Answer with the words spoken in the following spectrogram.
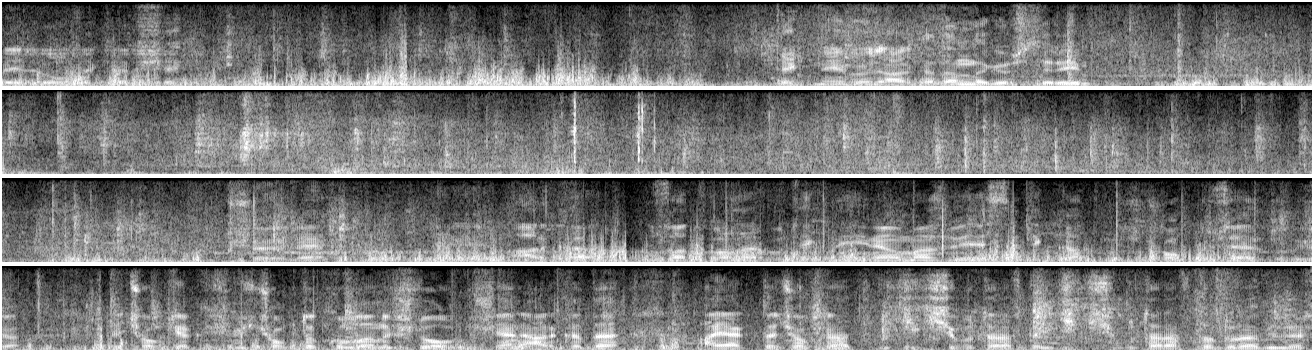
belli olacak her şey. Tekneyi böyle arkadan da göstereyim. Şöyle e, arka uzatmalar bu tekneye inanılmaz bir estetik katmış. Çok güzel duruyor ve çok yakışmış. Çok da kullanışlı olmuş. Yani arkada ayakta çok rahat iki kişi bu tarafta, iki kişi bu tarafta durabilir.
